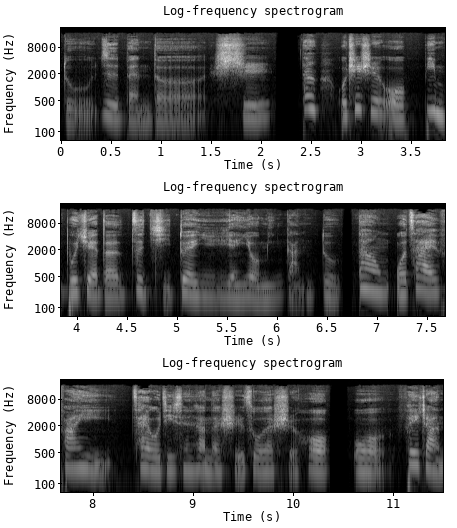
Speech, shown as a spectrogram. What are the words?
读日本的诗，但我其实我并不觉得自己对语言有敏感度。但我在翻译蔡国基先生的诗作的时候，我非常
